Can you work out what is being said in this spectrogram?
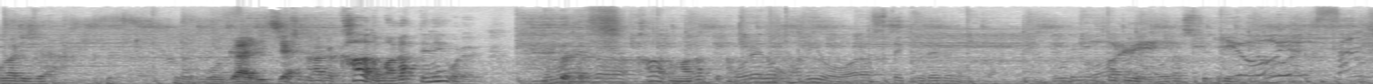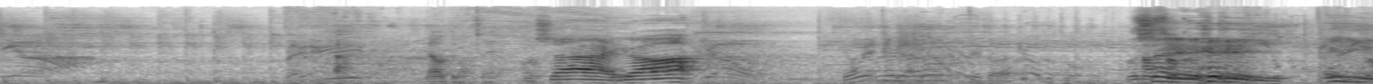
桃狩りじゃもうガリじゃなんかカード曲がってね俺カード曲がってたの俺の旅を終わらせてくれるのか。俺の旅を終わらせてくれよ治ってますね。っしゃーいくよ俺とやろうっしゃいえいえいや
